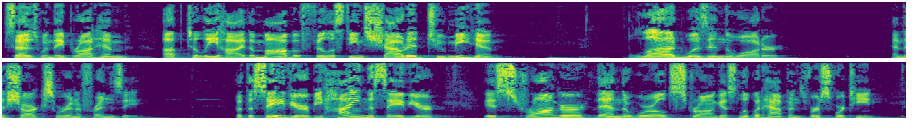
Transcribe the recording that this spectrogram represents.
says, When they brought him up to Lehi, the mob of Philistines shouted to meet him. Blood was in the water, and the sharks were in a frenzy. But the Savior, behind the Savior, is stronger than the world's strongest. Look what happens. Verse 14.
